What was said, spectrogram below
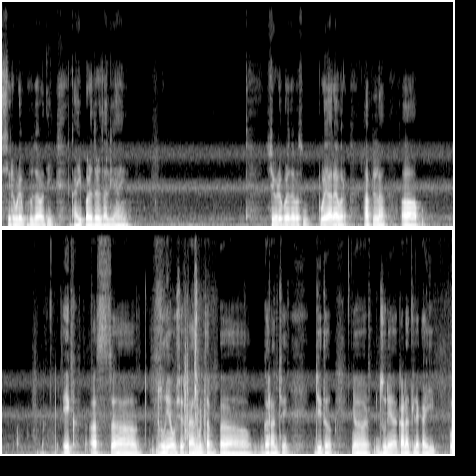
शिरोडे बुरुजावरती काही पडझड झाली आहे. शिरवडे बुरुजापासून पुढे आल्यावर आपल्याला एक असं जुने अवशेष पाहायला मिळतात घरांचे. जिथं जुन्या काळातल्या काही प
